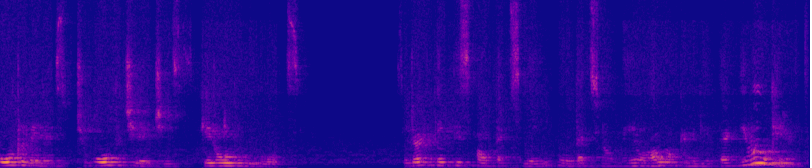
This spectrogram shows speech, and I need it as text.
all the letters to all the churches get all the rewards. So don't think this, oh, that's me, or that's not me, or I'm not going to get that. You will get it.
